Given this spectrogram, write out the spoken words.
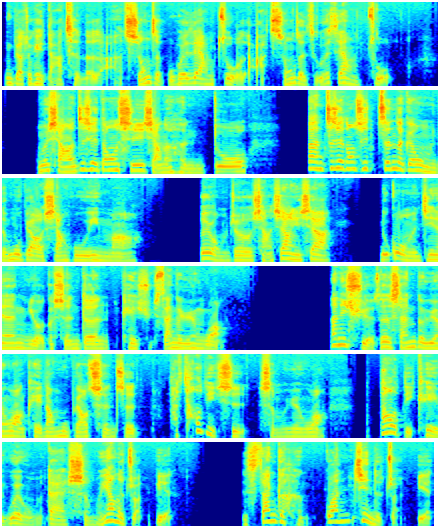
目标就可以达成了啦。使用者不会这样做啦，使用者只会这样做。我们想了这些东西，想了很多，但这些东西真的跟我们的目标相呼应吗？所以我们就想象一下，如果我们今天有一个神灯，可以许三个愿望，那你许的这三个愿望可以让目标成真，它到底是什么愿望？到底可以为我们带来什么样的转变？是三个很关键的转变。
